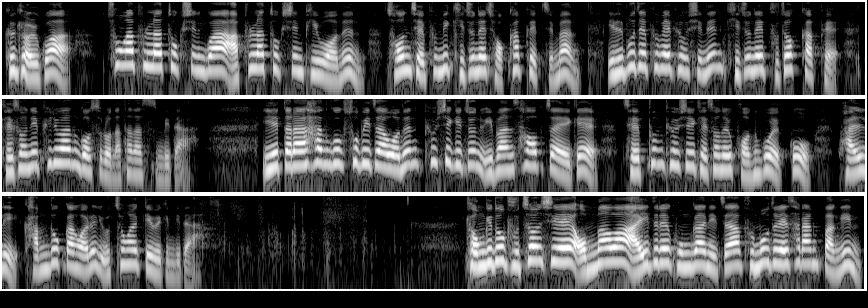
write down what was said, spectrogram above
그 결과 총아플라톡신과 아플라톡신 비원은 전 제품이 기준에 적합했지만 일부 제품의 표시는 기준에 부적합해 개선이 필요한 것으로 나타났습니다. 이에 따라 한국소비자원은 표시 기준 위반 사업자에게 제품 표시 개선을 권고했고 관리, 감독 강화를 요청할 계획입니다. 경기도 부천시의 엄마와 아이들의 공간이자 부모들의 사랑방인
